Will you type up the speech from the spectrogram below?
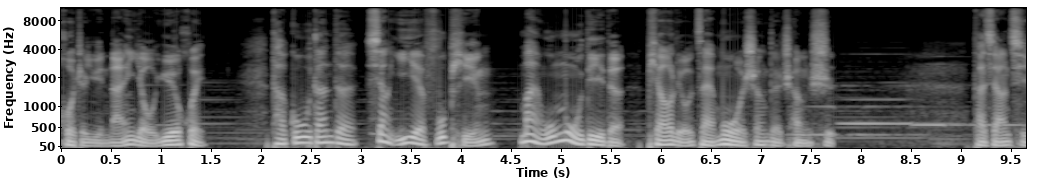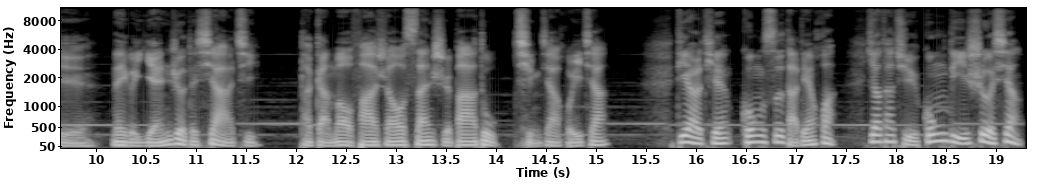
或者与男友约会，她孤单的像一叶浮萍，漫无目的的漂流在陌生的城市。她想起那个炎热的夏季，她感冒发烧三十八度，请假回家，第二天公司打电话要她去工地摄像，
